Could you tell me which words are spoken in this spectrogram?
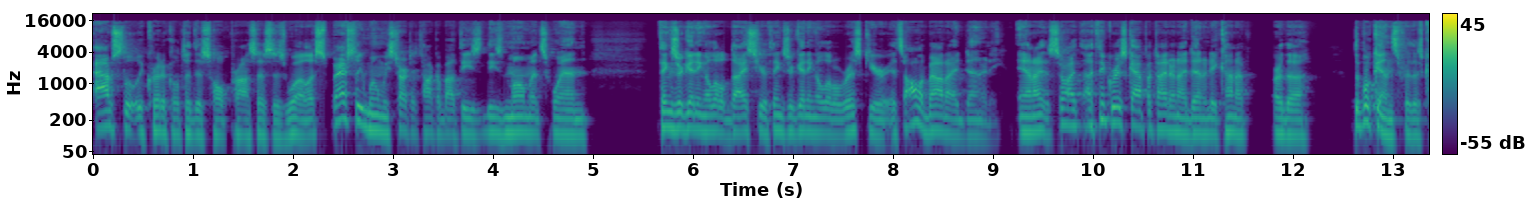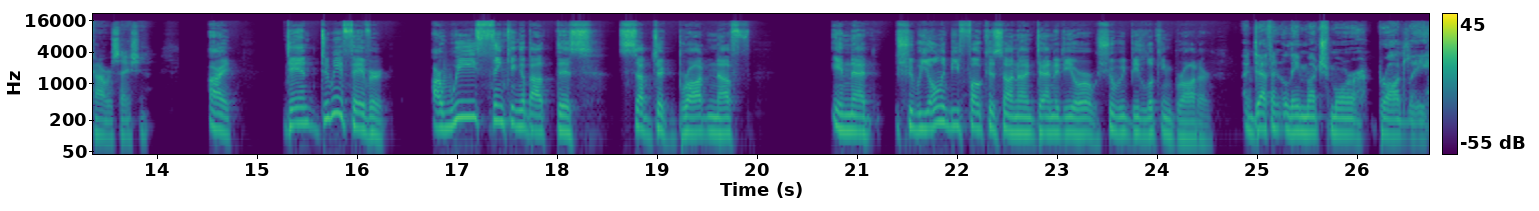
absolutely critical to this whole process as well, especially when we start to talk about these these moments when things are getting a little dicier, things are getting a little riskier. It's all about identity. And I, so I, I think risk appetite and identity kind of are the the bookends for this conversation. All right. Dan, do me a favor. Are we thinking about this subject broad enough in that should we only be focused on identity or should we be looking broader? Definitely much more broadly.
